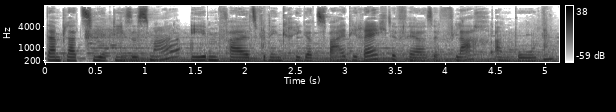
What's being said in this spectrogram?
Dann platziert dieses Mal ebenfalls für den Krieger 2 die rechte Ferse flach am Boden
